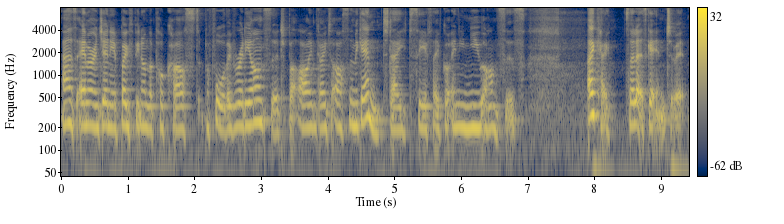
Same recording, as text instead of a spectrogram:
as Emma and Jenny have both been on the podcast before, they've already answered, but I'm going to ask them again today to see if they've got any new answers. Okay, so let's get into it.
